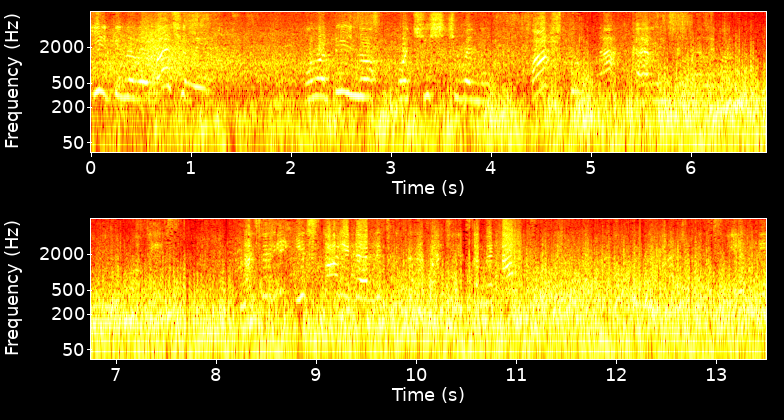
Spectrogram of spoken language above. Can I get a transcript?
Тільки не ви бачили молотильно-очищувальну башту на Карлицькому елеваторі? Колись. На зорі історії телебачення саме світлі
